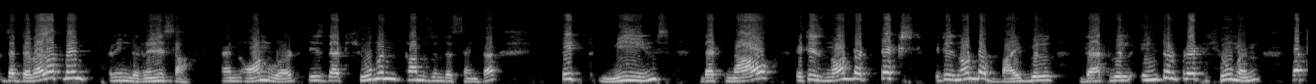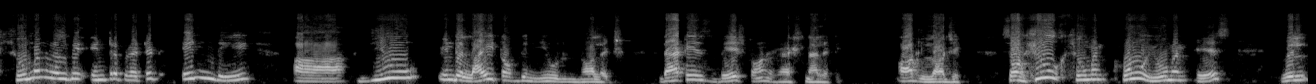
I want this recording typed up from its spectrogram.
the development in the Renaissance and onward is that human comes in the center. It means that now it is not the text, it is not the Bible that will interpret human, but human will be interpreted in the uh, new, in the light of the new knowledge that is based on rationality or logic. So who human, who human is will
